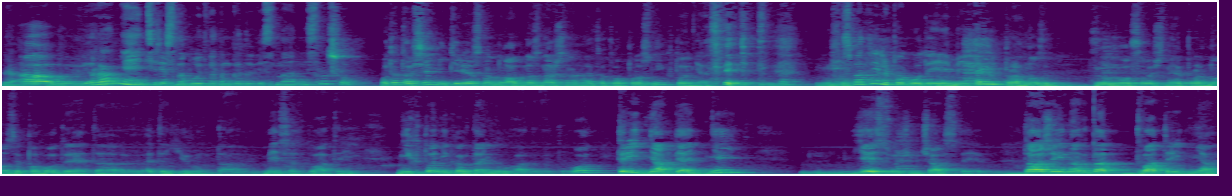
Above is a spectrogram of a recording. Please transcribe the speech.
Да. А ранее интересно будет в этом году весна, не слышал? Вот это всем интересно, но однозначно на этот вопрос никто не ответит. Да? Ну, Вы смотрели погоду, я имею в виду? Прогнозы, долгосрочные прогнозы погоды, это, это ерунда. Месяц, два, три. Никто никогда не угадывает. Вот три дня, пять дней есть очень частые. Даже иногда два-три дня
